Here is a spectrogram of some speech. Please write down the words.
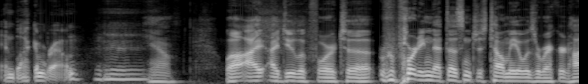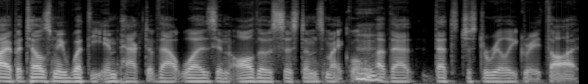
and black and brown Mm. Yeah. Well, I, I do look forward to reporting that doesn't just tell me it was a record high, but tells me what the impact of that was in all those systems, Michael. Mhm. Uh, that that's just a really great thought.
